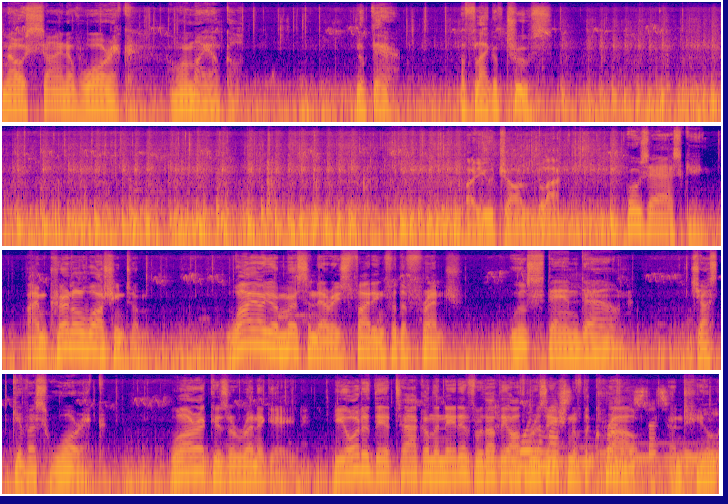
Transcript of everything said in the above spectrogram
No sign of Warwick or my uncle. Look there. A flag of truce. Are you John Black? Who's asking? I'm Colonel Washington. Why are your mercenaries fighting for the French? We'll stand down. Just give us Warwick. Warwick is a renegade. He ordered the attack on the natives without the authorization of the crown, and he'll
